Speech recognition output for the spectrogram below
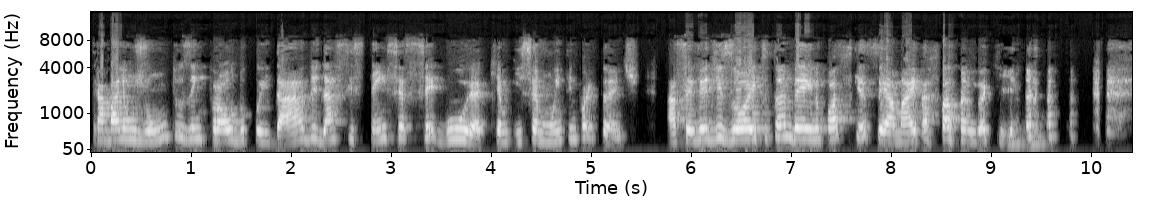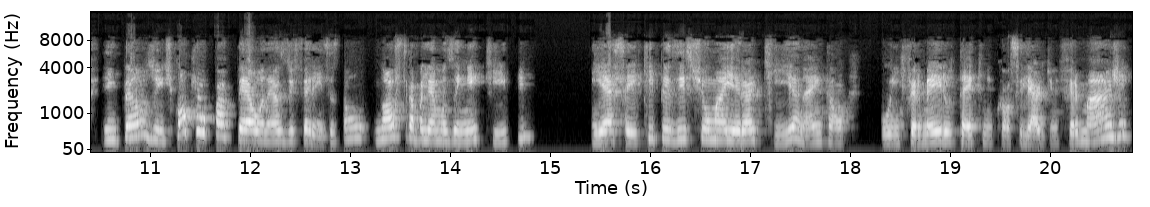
trabalham juntos em prol do cuidado e da assistência segura, que é, isso é muito importante. A CV18 também, não posso esquecer, a Mai está falando aqui. então, gente, qual que é o papel, né, as diferenças? Então, nós trabalhamos em equipe, e essa equipe existe uma hierarquia, né? Então, o enfermeiro, o técnico auxiliar de enfermagem,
